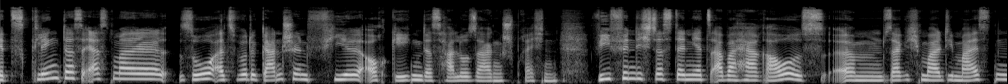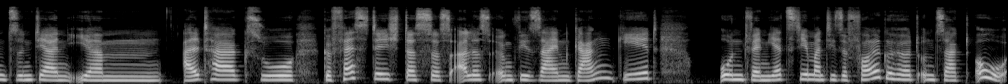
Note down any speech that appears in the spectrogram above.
Jetzt klingt das erstmal so, als würde ganz schön viel auch gegen das Hallo sagen sprechen. Wie finde ich das denn jetzt aber heraus? Ähm, sag ich mal, die meisten sind ja in ihrem Alltag so gefestigt, dass das alles irgendwie seinen Gang geht. Und wenn jetzt jemand diese Folge hört und sagt, oh,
